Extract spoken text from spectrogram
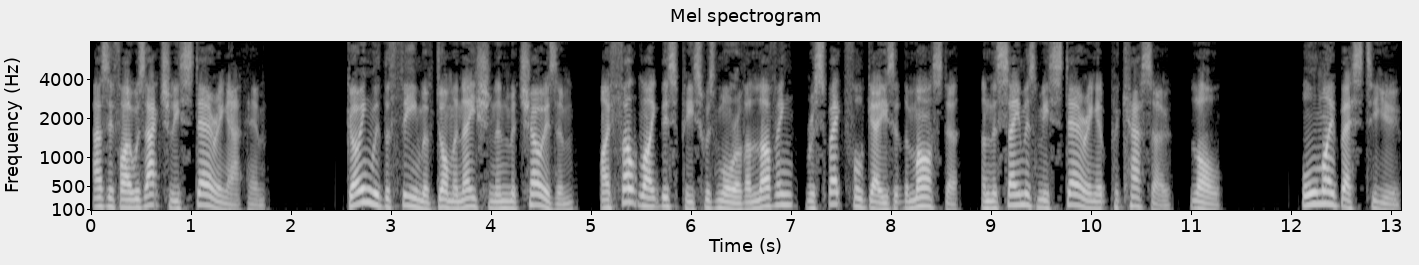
as if I was actually staring at him. Going with the theme of domination and machoism, I felt like this piece was more of a loving, respectful gaze at the master, and the same as me staring at Picasso, lol. All my best to you.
